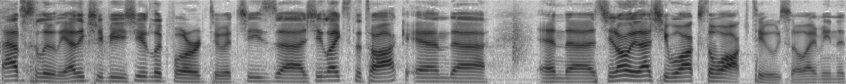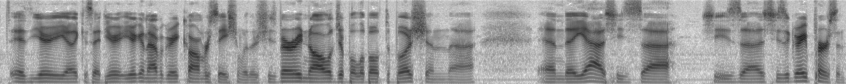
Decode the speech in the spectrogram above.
Absolutely, I think she'd be she'd look forward to it. She's uh, she likes to talk, and uh, and uh, she not only that she walks the walk too. So I mean, it, it, you're like I said, you're you're gonna have a great conversation with her. She's very knowledgeable about the bush, and uh, and yeah, she's she's she's a great person.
